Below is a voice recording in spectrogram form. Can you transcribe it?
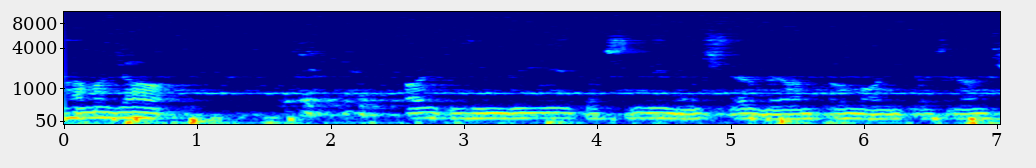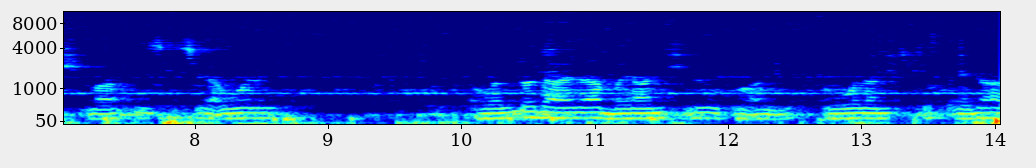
ہم جا آئی کی زندگی تفصیل مشتر بیان فرمائی تھا اسلام شما اس کسی اول۔ اول دو دائرہ بیان شروع کو اولا پیدا۔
